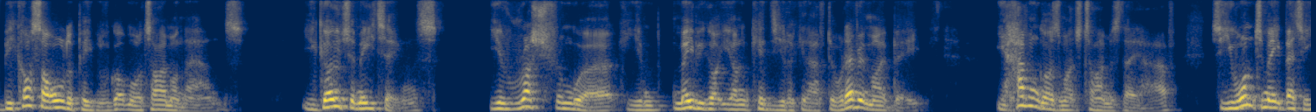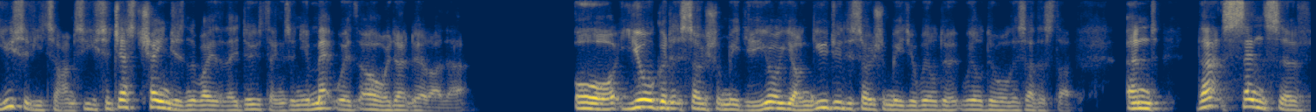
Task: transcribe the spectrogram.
because older people have got more time on their hands, you go to meetings you rush from work, you maybe got young kids you're looking after, whatever it might be. You haven't got as much time as they have. So you want to make better use of your time. So you suggest changes in the way that they do things, and you're met with, oh, we don't do it like that. Or you're good at social media, you're young, you do the social media, we'll do it, we'll do all this other stuff. And that sense of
